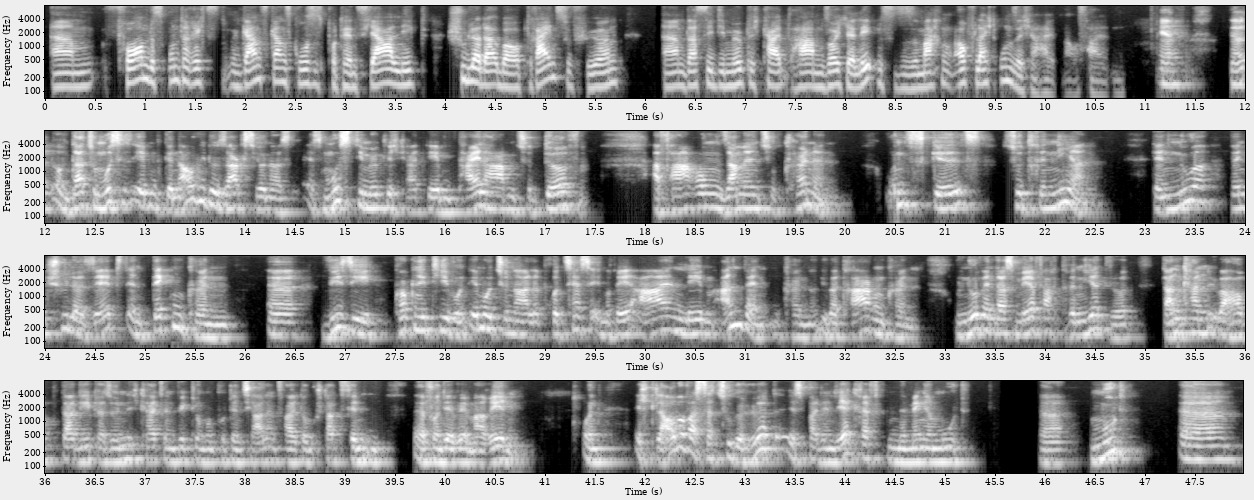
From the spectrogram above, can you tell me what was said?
ähm, Formen des Unterrichts ein ganz, ganz großes Potenzial liegt, Schüler da überhaupt reinzuführen, ähm, dass sie die Möglichkeit haben, solche Erlebnisse zu machen und auch vielleicht Unsicherheiten aushalten. Ja. Ja, und dazu muss es eben, genau wie du sagst, Jonas, es muss die Möglichkeit geben, teilhaben zu dürfen, Erfahrungen sammeln zu können und Skills zu trainieren. Denn nur wenn Schüler selbst entdecken können, äh, wie sie kognitive und emotionale Prozesse im realen Leben anwenden können und übertragen können. Und nur wenn das mehrfach trainiert wird, dann kann überhaupt da die Persönlichkeitsentwicklung und Potenzialentfaltung stattfinden, äh, von der wir immer reden. Und ich glaube, was dazu gehört, ist bei den Lehrkräften eine Menge Mut. Äh, Mut,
